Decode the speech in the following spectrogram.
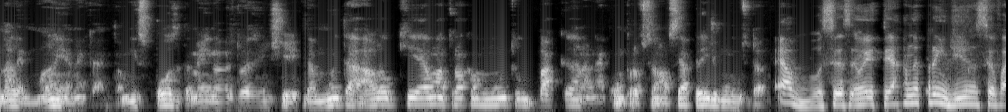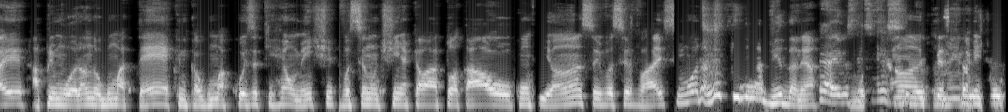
na Alemanha, né, cara? Então, minha esposa também, nós dois, a gente dá muita aula, o que é uma troca muito bacana, né, com o profissional. Você aprende muito. Da... É, você é um eterno aprendiz, você vai aprimorando alguma técnica, alguma coisa que realmente você não tinha aquela total confiança e você vai se morando em tudo na vida, né? É, e você, você se recicla Especificamente também, né?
